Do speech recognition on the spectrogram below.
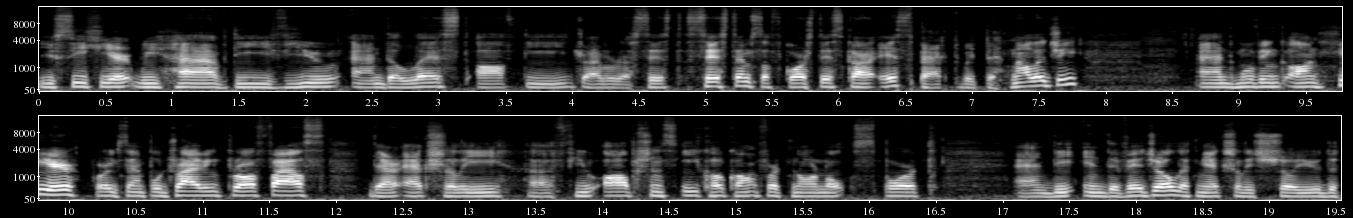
you see here we have the view and the list of the driver assist systems. Of course this car is packed with technology and moving on here for example driving profiles there are actually a few options eco comfort normal sport and the individual. Let me actually show you the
